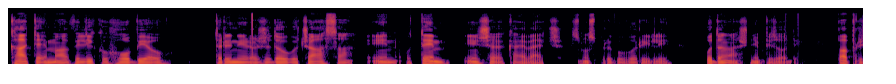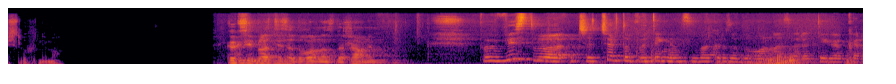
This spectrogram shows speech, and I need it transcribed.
Katja ima veliko hobijev, trenira že dolgo časa in o tem in še kaj več smo spregovorili v današnji epizodi. Pa prisluhnimo. Kako si bila ti zadovoljna z državnim? Pa v bistvu, če črto potegnem, sem bila kar zadovoljna zaradi tega, ker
